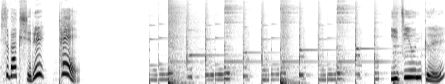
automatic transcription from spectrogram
수박씨를 퇴. 이지훈 글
